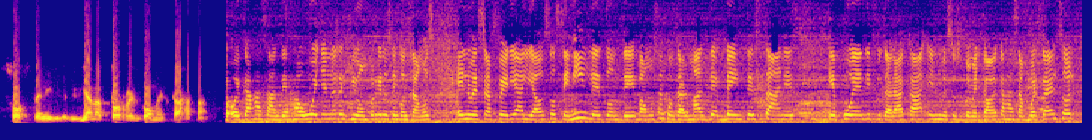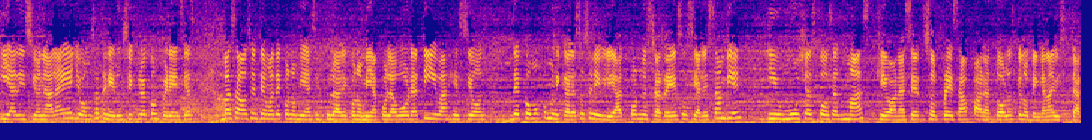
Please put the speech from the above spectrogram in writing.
sostenible. Viviana Torres Gómez Cajazán. Hoy Cajazán deja huella en la región porque nos encontramos en nuestra feria de aliados sostenibles donde vamos a encontrar más de 20 stands que pueden disfrutar acá en nuestro supermercado de Cajazán Puerta del Sol y adicional a ello vamos a tener un ciclo de conferencias basados en temas de economía circular, economía colaborativa, gestión de cómo comunicar la sostenibilidad por nuestras redes sociales también y muchas cosas más que van a ser sorpresa para todos los que nos vengan a visitar.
